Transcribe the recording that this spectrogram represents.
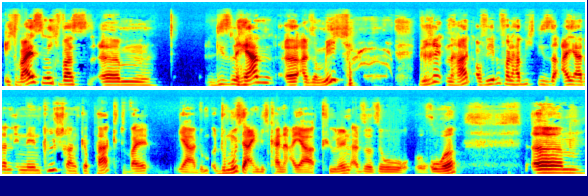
ich weiß nicht, was ähm, diesen Herrn, äh, also mich, geritten hat. Auf jeden Fall habe ich diese Eier dann in den Kühlschrank gepackt, weil ja, du, du musst ja eigentlich keine Eier kühlen, also so rohe. Ähm,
